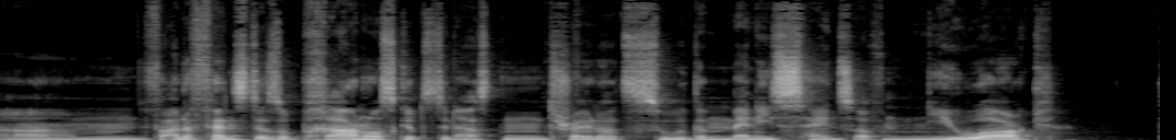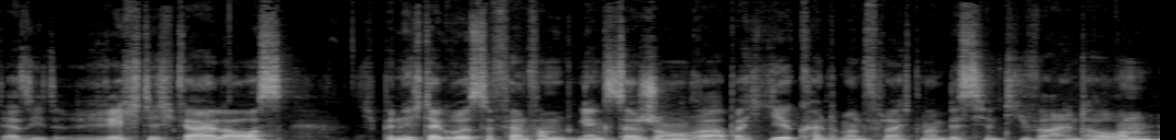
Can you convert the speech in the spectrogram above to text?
Ähm, für alle Fans der Sopranos gibt es den ersten Trailer zu The Many Saints of Newark. Der sieht richtig geil aus. Ich bin nicht der größte Fan vom Gangster-Genre, aber hier könnte man vielleicht mal ein bisschen tiefer eintauchen.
